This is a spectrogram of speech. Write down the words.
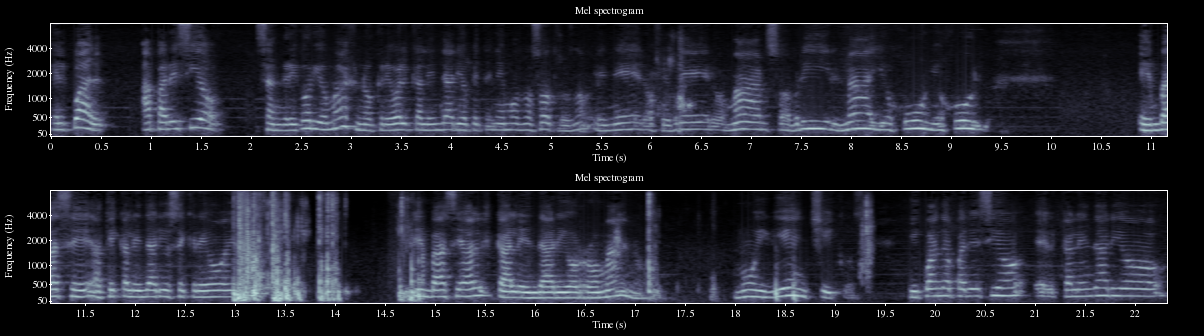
el cual apareció San Gregorio Magno, creó el calendario que tenemos nosotros, ¿no? Enero, febrero, marzo, abril, mayo, junio, julio. ¿En base a qué calendario se creó eso? En base al calendario romano. Muy bien, chicos. ¿Y cuándo apareció el calendario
